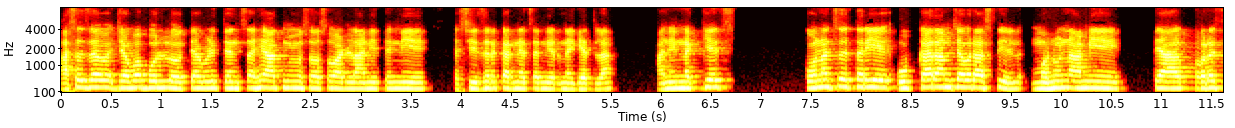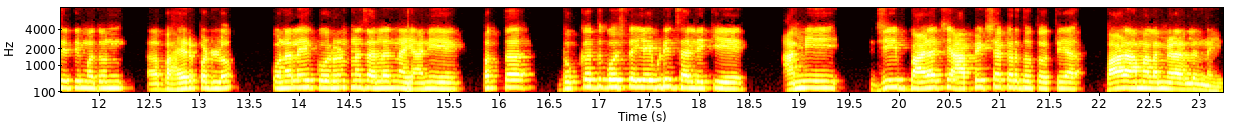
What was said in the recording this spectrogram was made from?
असं जेव्हा जेव्हा बोललो त्यावेळी त्यांचाही आत्मविश्वास वाढला आणि त्यांनी सीझर करण्याचा निर्णय घेतला. आणि नक्कीच कोणाचे तरी उपकार आमच्यावर असतील म्हणून आम्ही त्या परिस्थितीमधून बाहेर पडलो. कोणालाही कोरोना झालं नाही आणि फक्त दुःखद गोष्ट एवढीच झाली की आम्ही जी बाळाची अपेक्षा करत होतो ते बाळ आम्हाला मिळालं नाही.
